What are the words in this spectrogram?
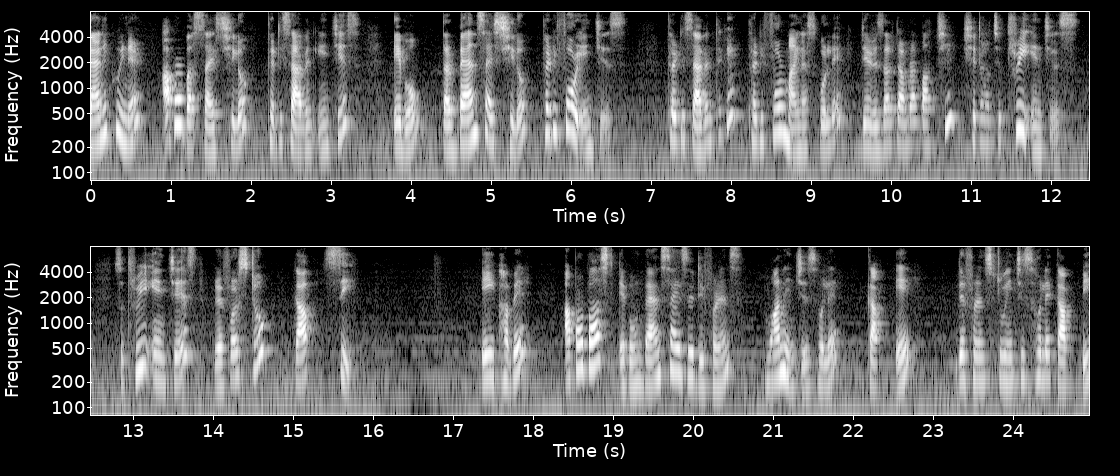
ম্যানিকুইনের আপার বাস সাইজ ছিল থার্টি সেভেন ইঞ্চেস এবং তার ব্যান্ড সাইজ ছিল thirty four inches thirty seven থেকে থার্টি ফোর মাইনাস করলে যে রেজাল্ট আমরা পাচ্ছি সেটা হচ্ছে three inches so three inches refers to cup C এইভাবে আপার বাস্ট এবং ব্যান্ড সাইজের ডিফারেন্স ওয়ান ইঞ্চেস হলে cup A difference two inches হলে cup B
